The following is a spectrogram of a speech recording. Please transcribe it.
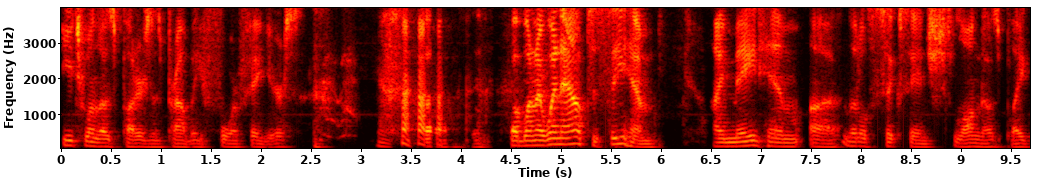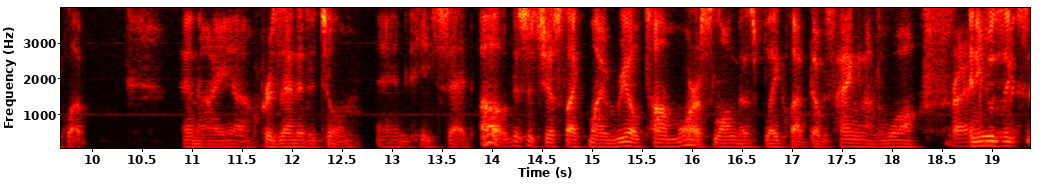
Each one of those putters is probably four figures but, but when I went out to see him, I made him a little six inch long nose play club. And I uh, presented it to him. And he said, Oh, this is just like my real Tom Morris long nose play club that was hanging on the wall. right. And he was ex-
